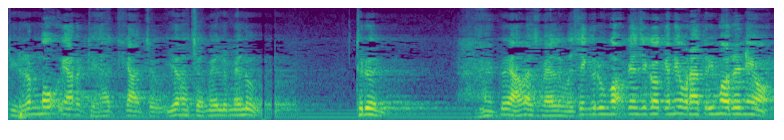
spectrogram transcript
diremuk, yang harus dikacau. Ya aja melu-melu. Turun. Aku awas melu. Sing ngrungokke sik kok kene ora trimo rene kok.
